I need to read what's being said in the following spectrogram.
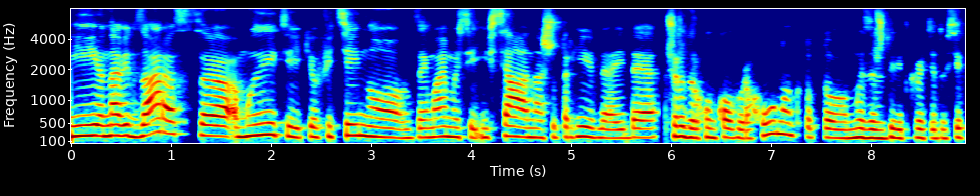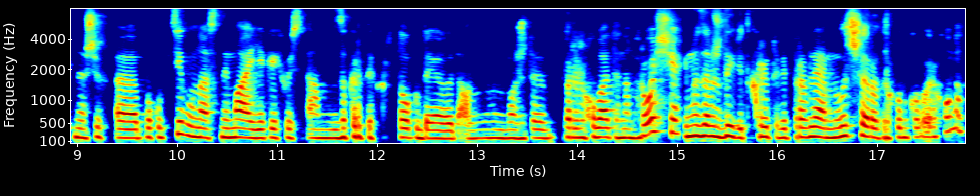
І навіть зараз е, ми, ті, які офіційно займаємося, і вся наша торгівля йде через рахунковий рахунок. Тобто ми завжди відкриті до всіх наших е, покупців. У нас немає якихось там закритих карток, де там можете перерахувати нам гроші, і ми завжди відкрито відправляємо лише розрахунковий рахунок.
